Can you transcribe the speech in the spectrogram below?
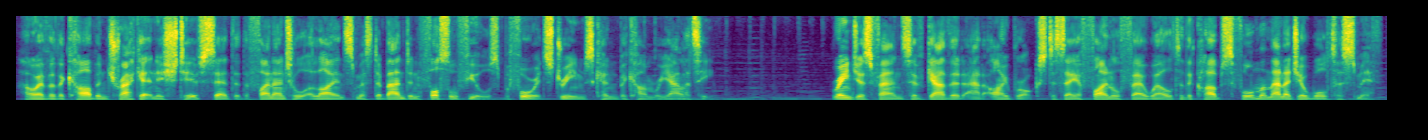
However, the Carbon Tracker Initiative said that the Financial Alliance must abandon fossil fuels before its dreams can become reality. Rangers fans have gathered at Ibrox to say a final farewell to the club's former manager Walter Smith.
